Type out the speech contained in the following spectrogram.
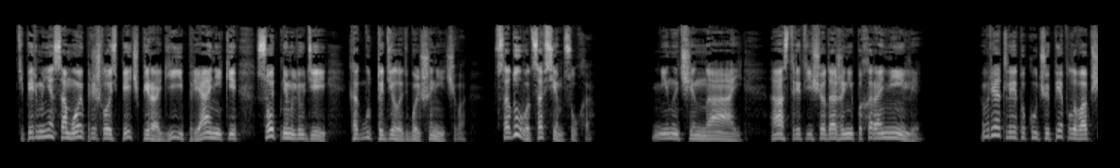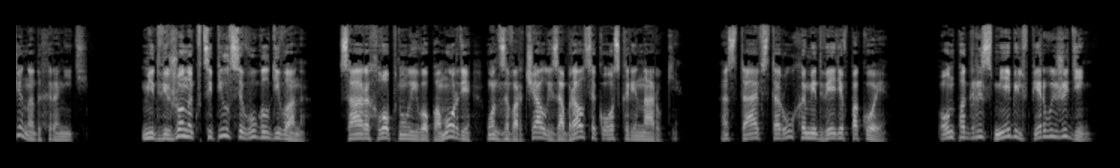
Теперь мне самой пришлось печь пироги и пряники сотням людей, как будто делать больше нечего. В саду вот совсем сухо». «Не начинай. Астрид еще даже не похоронили. Вряд ли эту кучу пепла вообще надо хоронить». Медвежонок вцепился в угол дивана. Сара хлопнула его по морде, он заворчал и забрался к Оскаре на руки. «Оставь, старуха, медведя в покое. Он погрыз мебель в первый же день».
